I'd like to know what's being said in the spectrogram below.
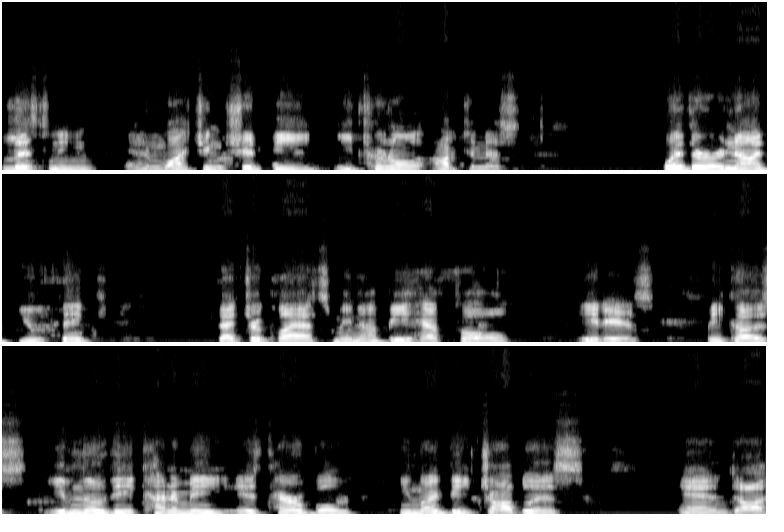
listening and watching should be eternal optimists. Whether or not you think that your glass may not be half full, it is. Because even though the economy is terrible, you might be jobless, and uh,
